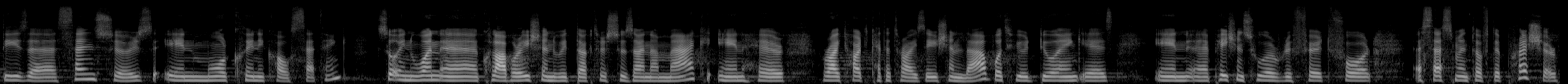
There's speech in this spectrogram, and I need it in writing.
these uh, sensors in more clinical setting. So in one uh, collaboration with Dr. Susanna Mak in her right heart catheterization lab, what we're doing is in uh, patients who are referred for assessment of the pressure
